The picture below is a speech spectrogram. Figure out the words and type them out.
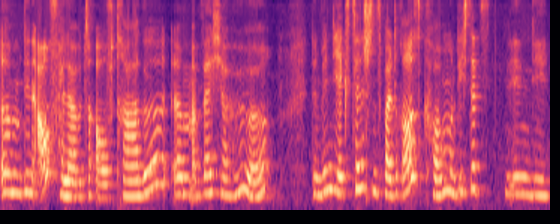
ähm, den Aufheller bitte auftrage, ähm, ab welcher Höhe. Denn wenn die Extensions bald rauskommen und ich setze die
